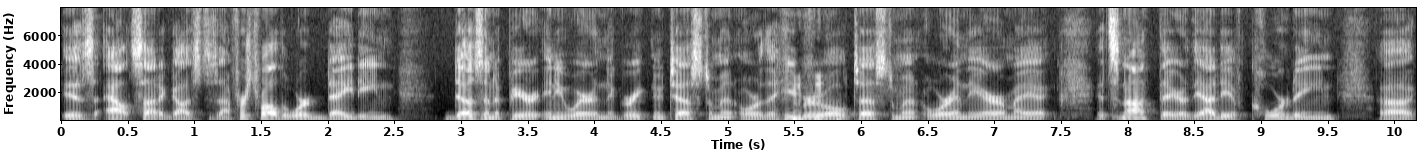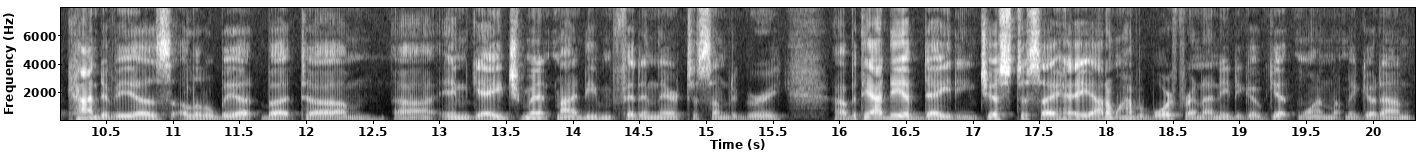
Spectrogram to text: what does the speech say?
is outside of God's design. First of all, the word dating doesn't appear anywhere in the Greek New Testament or the Hebrew Old Testament or in the Aramaic. It's not there. The idea of courting uh, kind of is a little bit, but um, uh, engagement might even fit in there to some degree. Uh, but the idea of dating, just to say, hey, I don't have a boyfriend, I need to go get one. Let me go down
